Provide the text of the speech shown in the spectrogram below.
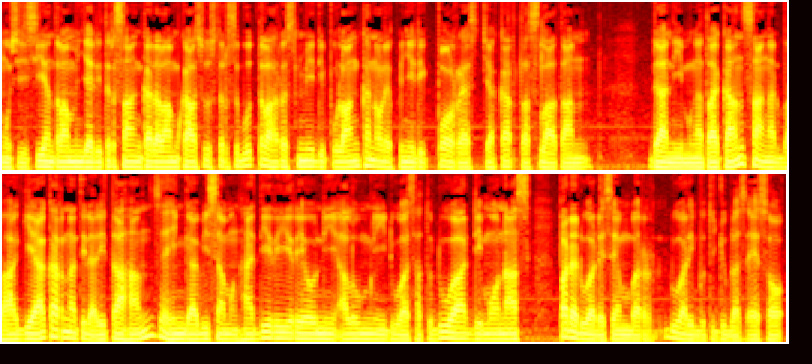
Musisi yang telah menjadi tersangka dalam kasus tersebut telah resmi dipulangkan oleh penyidik Polres Jakarta Selatan. Dani mengatakan sangat bahagia karena tidak ditahan sehingga bisa menghadiri reuni alumni 212 di Monas pada 2 Desember 2017 esok.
